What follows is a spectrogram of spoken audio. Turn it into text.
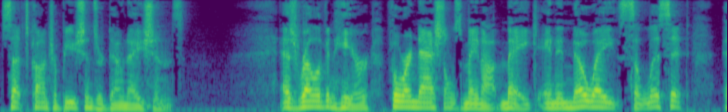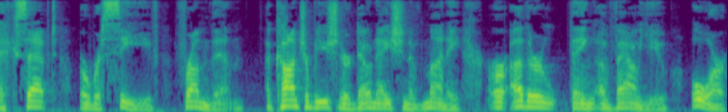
such contributions or donations. As relevant here, foreign nationals may not make and in no way solicit, accept, or receive from them a contribution or donation of money or other thing of value, or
